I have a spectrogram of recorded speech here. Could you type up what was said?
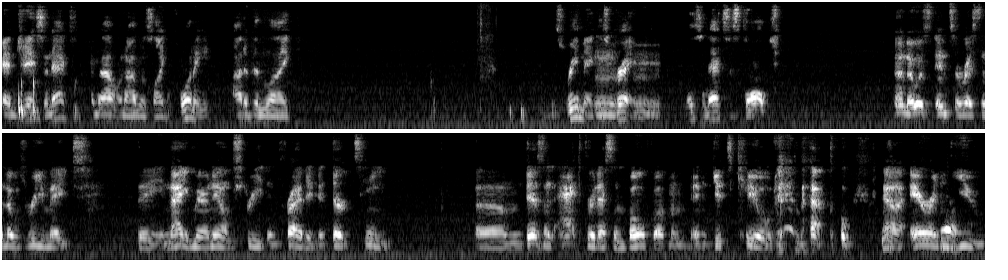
and Jason X had come out when I was like 20, I'd have been like, this remake is great. Mm-mm. Jason X is dodge. I know it's interesting those remakes, the Nightmare on Elm Street and Friday the Thirteenth. Um, there's an actor that's in both of them and gets killed. by uh, Aaron Yeah. Yoo.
